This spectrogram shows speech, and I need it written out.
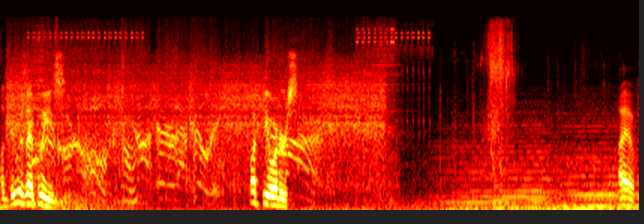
I'll do as I please. Hold. Do not enter that building. Fuck the orders. I have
